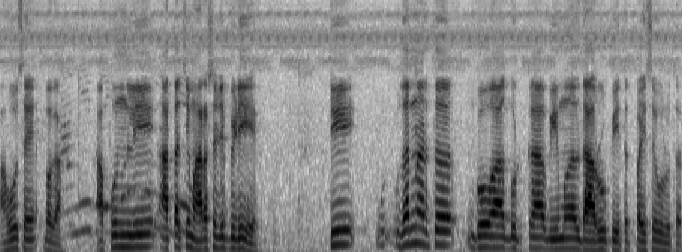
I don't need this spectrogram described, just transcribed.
हौस आहे. बघा आपणली आताची महाराष्ट्राची पिढी आहे ती उ- उदाहरणार्थ गोवा गुटखा विमल दारू पितात पैसे उडवतात.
